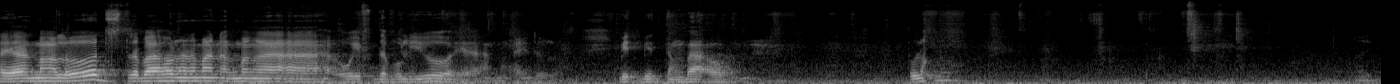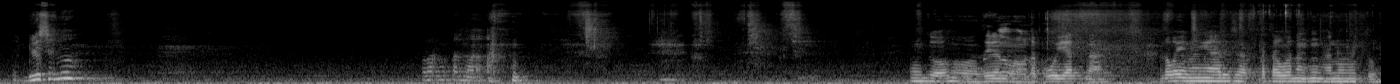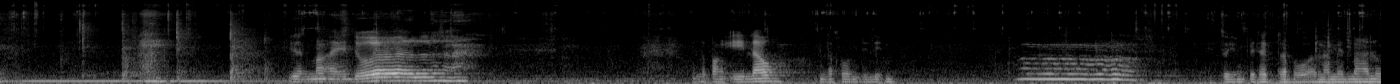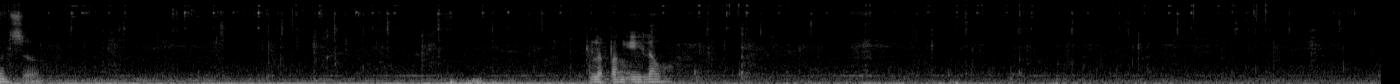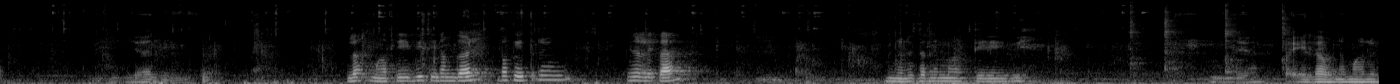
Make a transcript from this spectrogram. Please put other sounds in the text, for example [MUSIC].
Ayan mga lods, trabaho na naman ang mga OFW. Ayan mga idol. Bit-bit ng baon. Tulak mo. Ay, bilisan mo. Wala kang tanga. [LAUGHS] Ang do, oh, tingnan mo, napuyat na. Ano kaya nangyari sa katawan ng ano nito? Yan mga idol. Wala pang ilaw. Wala ko, ang dilim. Ito yung pinagtrabahoan namin mga lods. Oh. Wala pang ilaw. Yan. Wala, mga TV tinanggal. Bakit? Ano yung pinalitan? Pinalitan ng mga TV. Ayan, pailaw na mga.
